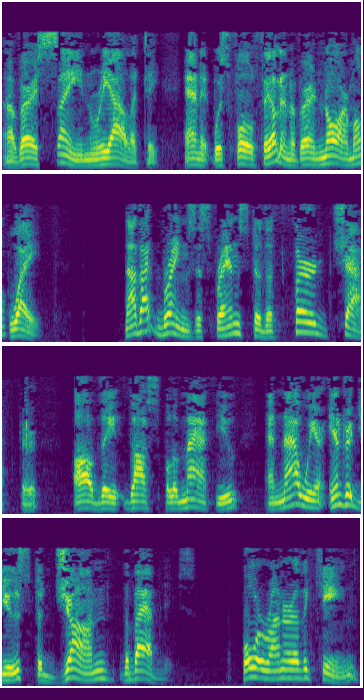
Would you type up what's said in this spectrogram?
a very sane reality, and it was fulfilled in a very normal way. Now that brings us, friends, to the third chapter of the Gospel of Matthew, and now we are introduced to John the Baptist, the forerunner of the King.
